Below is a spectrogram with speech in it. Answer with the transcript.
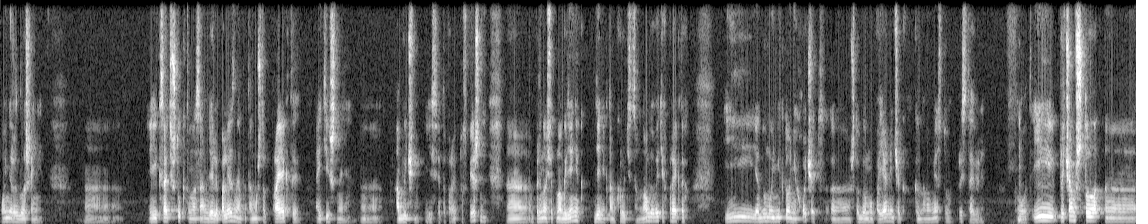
о неразглашении. А, и, кстати, штука-то на самом деле полезная, потому что проекты айтишные э, обычно, если это проект успешный, э, приносят много денег, денег там крутится много в этих проектах, и я думаю, никто не хочет, э, чтобы ему паяльничек к одному месту приставили. Вот. И причем, что э,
